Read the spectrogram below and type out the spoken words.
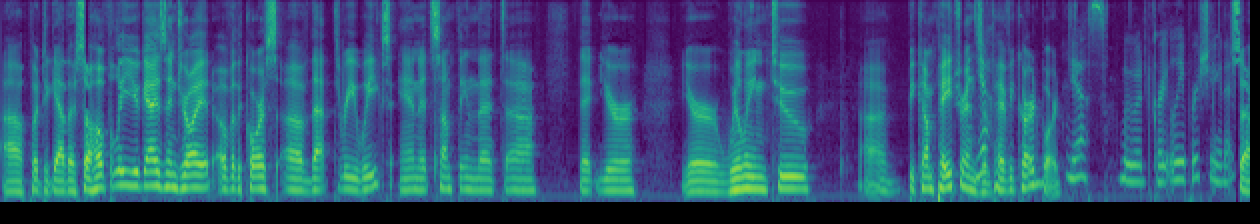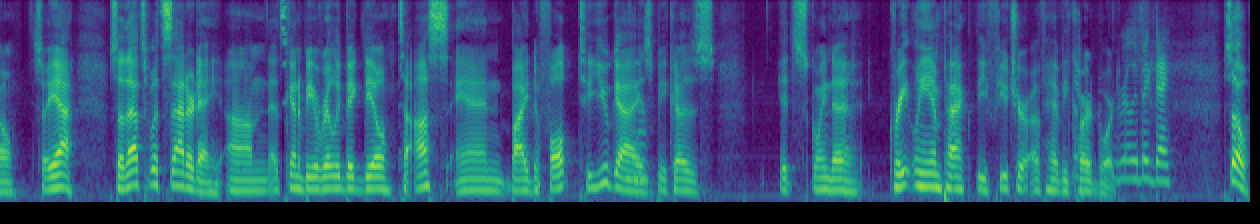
uh, put together. So hopefully you guys enjoy it over the course of that three weeks, and it's something that uh, that you're you're willing to uh, become patrons of Heavy Cardboard. Yes, we would greatly appreciate it. So so yeah, so that's what's Saturday. Um, it's going to be a really big deal to us, and by default to you guys because it's going to greatly impact the future of Heavy Cardboard. Really big day. So,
